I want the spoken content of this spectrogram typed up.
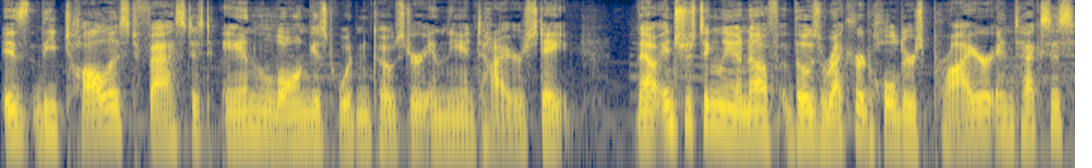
is the tallest, fastest, and longest wooden coaster in the entire state. Now, interestingly enough, those record holders prior in Texas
